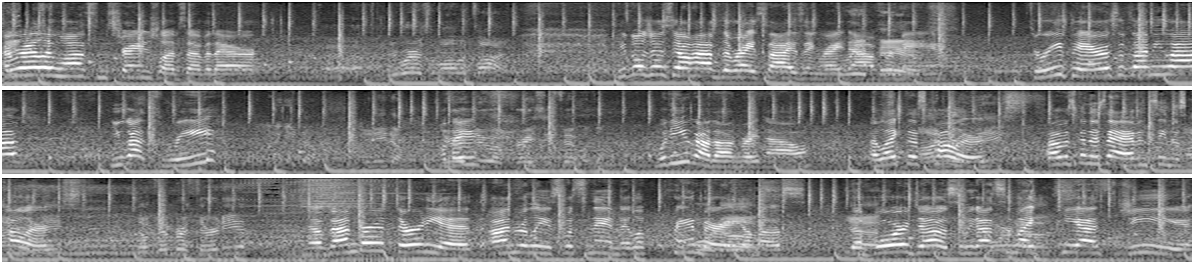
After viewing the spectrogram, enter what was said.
I really want some strange loves over there. He wears them all the time. People just don't have the right sizing right Three now for me. Three pairs of them you have? You got three? You need them. You need them. Well, they- do a crazy fit with them. What do you got on right now? I like this Under color. these. I was gonna say I haven't seen this color. Unreleased, November 30th. November 30th, unreleased. What's the name? They look cranberry Bordeaux. almost. The Bordeaux. So we got some like PSG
